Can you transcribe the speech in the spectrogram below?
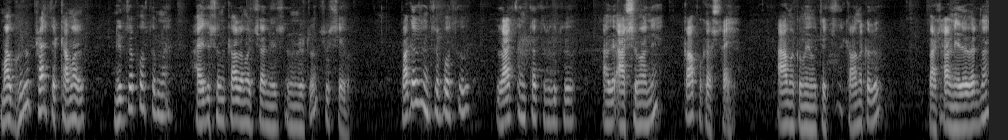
మా గురుప్రాత కమల్ నిద్రపోతున్న ఐదు సునకాల మధ్య నిల్చుని ఉండటం చూసేవారు పగలు నిద్రపోతూ రాత్రంతా తిరుగుతూ అవి ఆశ్రమాన్ని కాపు కాస్తాయి ఆమెకు మేము తెచ్చిన కానుకలు పటాలు నిలబడిన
